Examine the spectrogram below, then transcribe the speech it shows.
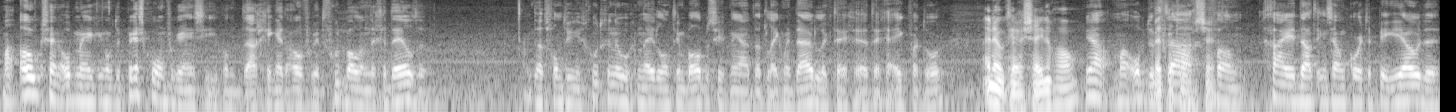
Maar ook zijn opmerking op de persconferentie, want daar ging het over het voetballende gedeelte. Dat vond hij niet goed genoeg. Nederland in balbezit, nou ja, dat leek me duidelijk tegen, tegen Ecuador. En ook tegen Senegal. Ja, maar op de vraag van ga je dat in zo'n korte periode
